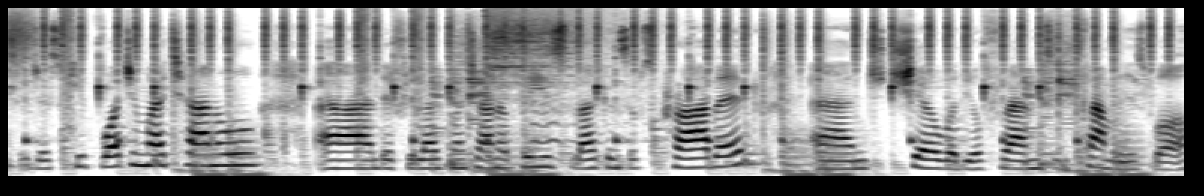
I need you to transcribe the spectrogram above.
So just keep watching my channel. And if you like my channel please like and subscribe it and share with your friends and family as well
